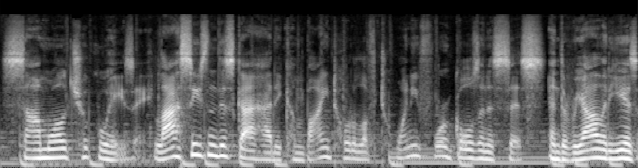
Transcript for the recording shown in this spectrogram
Samuel Chukwueze. Last season, this guy had a combined total of 24 goals and assists. And the reality is,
